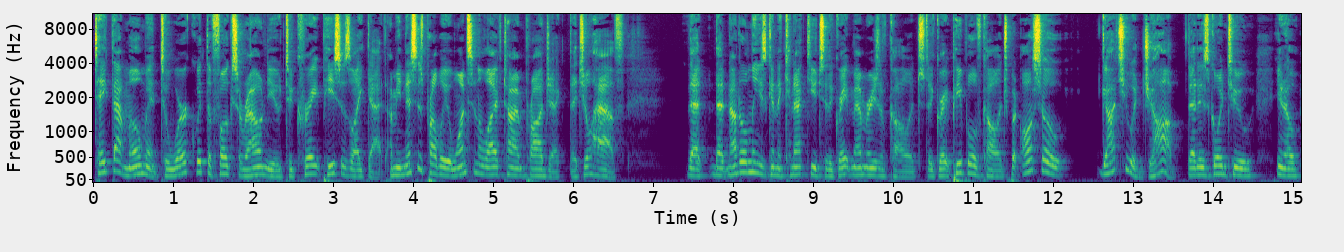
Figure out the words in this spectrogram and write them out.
take that moment to work with the folks around you to create pieces like that. I mean, this is probably a once in a lifetime project that you'll have that that not only is going to connect you to the great memories of college, the great people of college, but also got you a job that is going to, you know,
